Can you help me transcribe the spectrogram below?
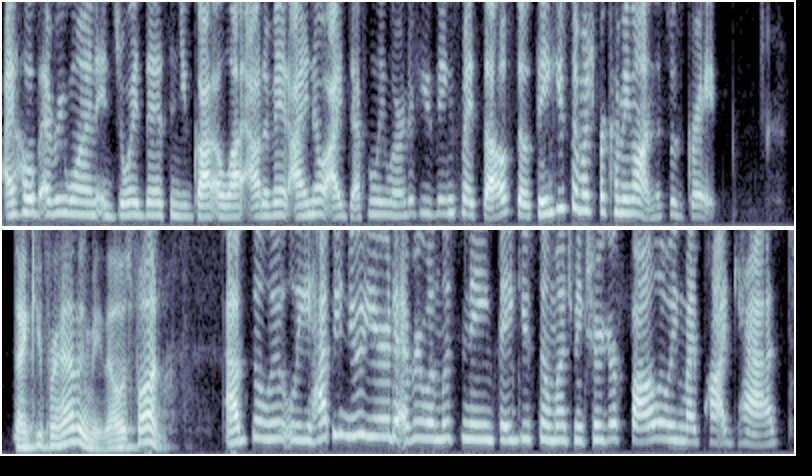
I hope everyone enjoyed this and you got a lot out of it. I know I definitely learned a few things myself. So thank you so much for coming on. This was great. Thank you for having me. That was fun. Absolutely. Happy New Year to everyone listening. Thank you so much. Make sure you're following my podcast.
